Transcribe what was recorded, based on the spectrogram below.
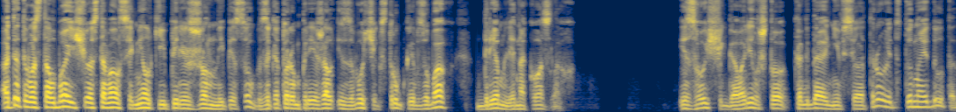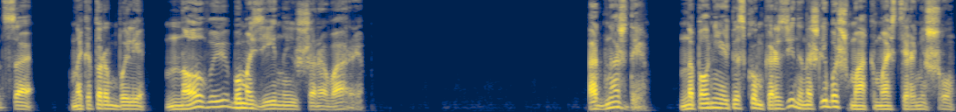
От этого столба еще оставался мелкий пережженный песок, за которым приезжал извозчик с трубкой в зубах, дремли на козлах. Извозчик говорил, что когда они все отроют, то найдут отца, на котором были новые бумазиные шаровары. Однажды, наполняя песком корзины, нашли башмак мастера Мишу.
